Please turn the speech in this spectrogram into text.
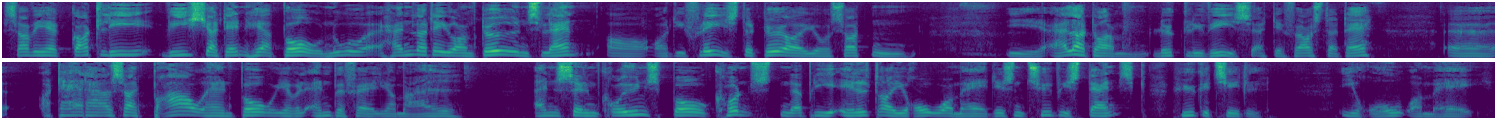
så vil jeg godt lige vise jer den her bog. Nu handler det jo om dødens land, og, og de fleste dør jo sådan i alderdommen, lykkeligvis, at det første dag. Øh, og der er der altså et brag af en bog, jeg vil anbefale jer meget. Anselm Gryns bog, Kunsten at blive ældre i ro og mag. Det er sådan en typisk dansk hyggetitel. I ro og mag.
